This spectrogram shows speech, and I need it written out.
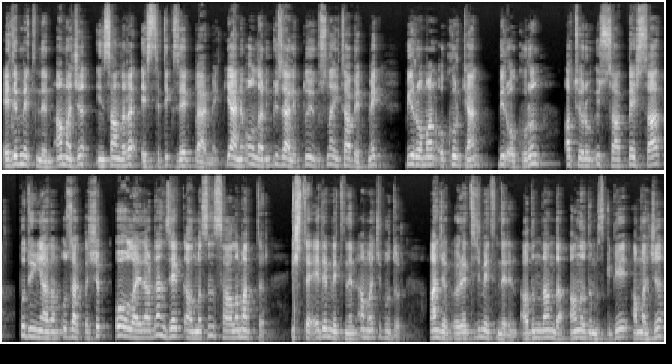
edebi metinlerin amacı insanlara estetik zevk vermek. Yani onların güzellik duygusuna hitap etmek. Bir roman okurken bir okurun atıyorum 3 saat 5 saat bu dünyadan uzaklaşıp o olaylardan zevk almasını sağlamaktır. İşte edebi metinlerin amacı budur. Ancak öğretici metinlerin adından da anladığımız gibi amacı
